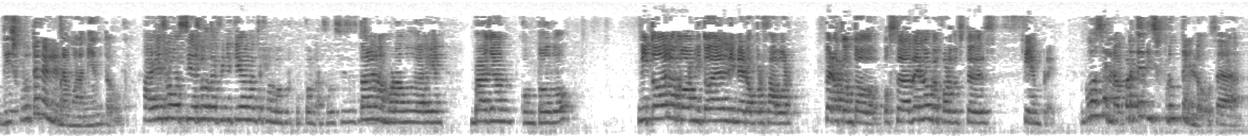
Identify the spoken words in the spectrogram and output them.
Disfruten el enamoramiento. Ahí es lo, sí, es lo, definitivamente es lo mejor que pueden hacer. Si se están enamorando de alguien, vayan con todo. Ni todo el amor, ni todo el dinero, por favor. Pero con todo. O sea, den lo mejor de ustedes siempre. Gócenlo, aparte disfrútenlo. O sea,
